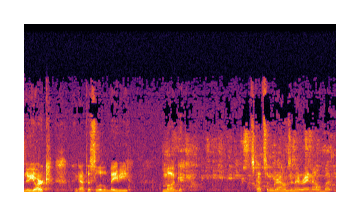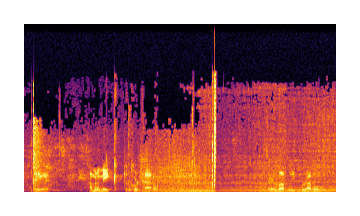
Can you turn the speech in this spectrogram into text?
New York. I got this little baby mug. It's got some grounds in it right now, but anyway, I'm gonna make a cortado with our lovely Breville.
